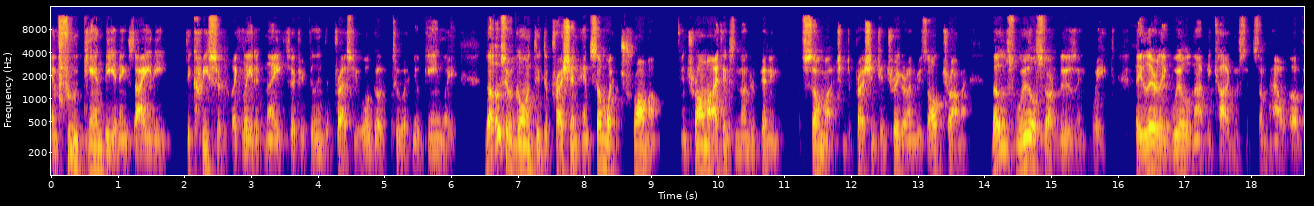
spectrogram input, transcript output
And food can be an anxiety decreaser, like late at night. So if you're feeling depressed, you will go to it and you'll gain weight. Those who are going through depression and somewhat trauma, and trauma, I think, is an underpinning of so much, and depression can trigger unresolved trauma, those will start losing weight. They literally will not be cognizant somehow of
